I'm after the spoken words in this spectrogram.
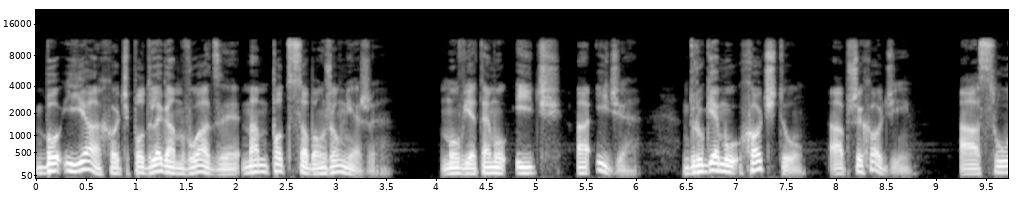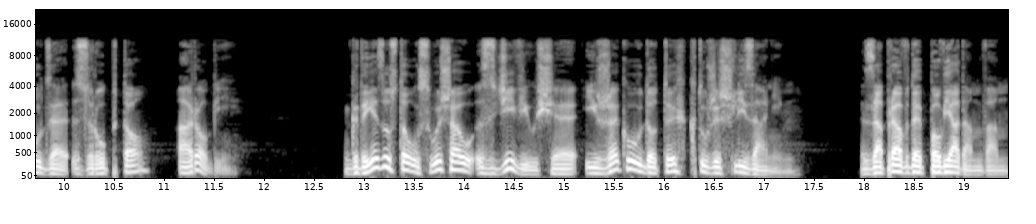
Bo i ja, choć podlegam władzy, mam pod sobą żołnierzy. Mówię temu idź, a idzie. Drugiemu chodź tu, a przychodzi. A słudze zrób to, a robi. Gdy Jezus to usłyszał, zdziwił się i rzekł do tych, którzy szli za nim. Zaprawdę powiadam wam,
